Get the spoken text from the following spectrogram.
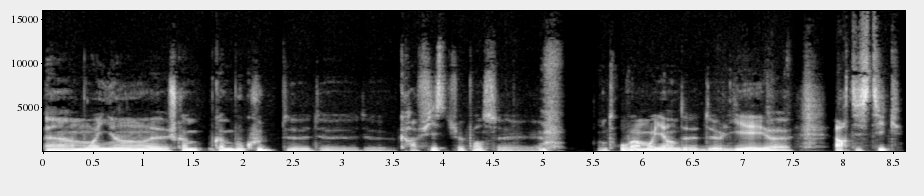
un moyen, je, comme comme beaucoup de, de, de graphistes, je pense on trouve un moyen de, de lier euh, artistique,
